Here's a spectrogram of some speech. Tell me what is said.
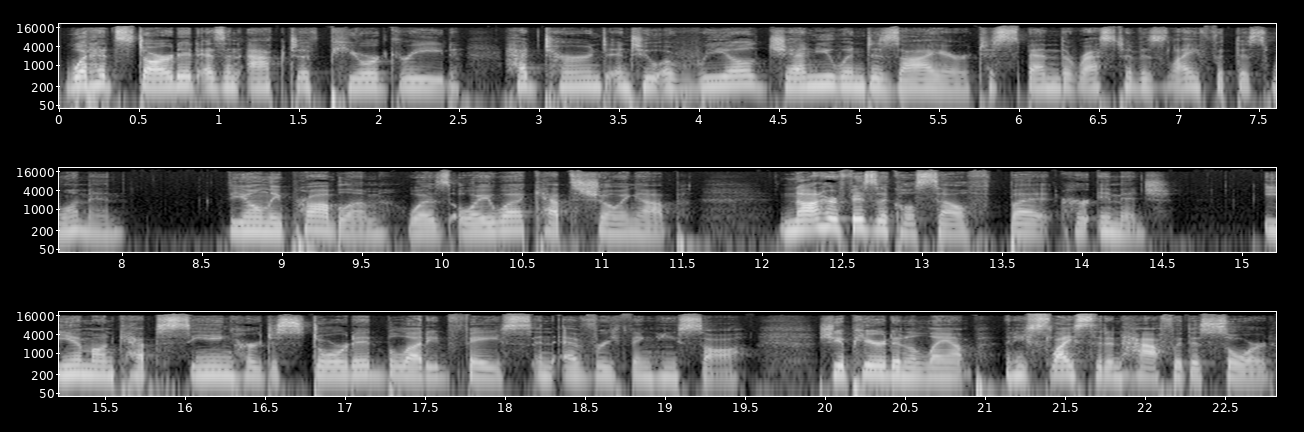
What had started as an act of pure greed had turned into a real, genuine desire to spend the rest of his life with this woman. The only problem was Oiwa kept showing up. Not her physical self, but her image. Iemon kept seeing her distorted, bloodied face in everything he saw. She appeared in a lamp, and he sliced it in half with his sword.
